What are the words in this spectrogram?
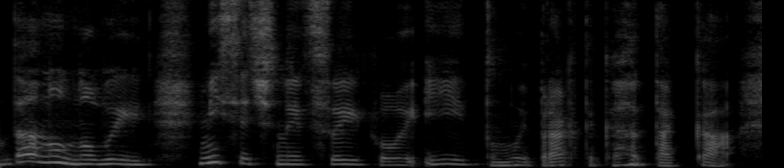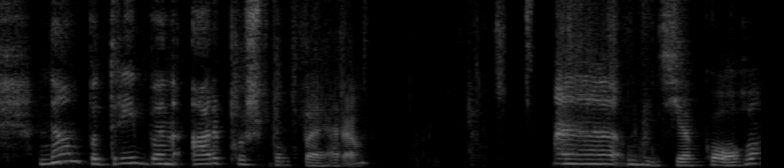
Да? Ну, новий місячний цикл, і тому і практика така. Нам потрібен аркуш папера е, будь-якого,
